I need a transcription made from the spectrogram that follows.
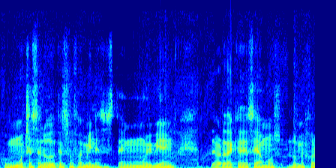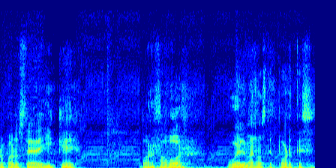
con mucha salud, que sus familias estén muy bien. De verdad que deseamos lo mejor para ustedes y que por favor vuelvan los deportes.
